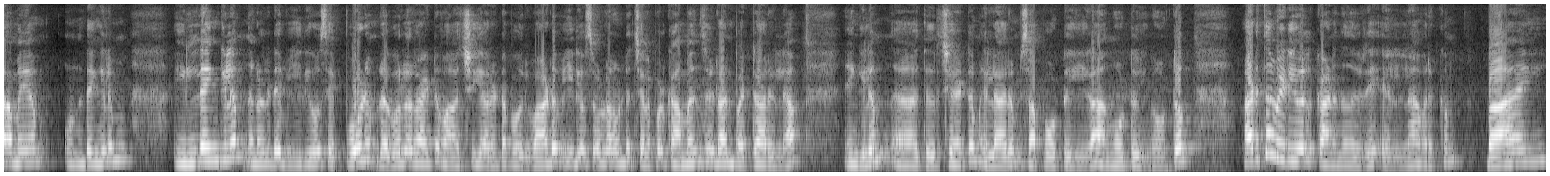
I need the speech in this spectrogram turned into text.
സമയം ഉണ്ടെങ്കിലും ഇല്ലെങ്കിലും നിങ്ങളുടെ വീഡിയോസ് എപ്പോഴും റെഗുലറായിട്ട് വാച്ച് ചെയ്യാറുണ്ട്. അപ്പോൾ ഒരുപാട് വീഡിയോസ് ഉള്ളതുകൊണ്ട് ചിലപ്പോൾ കമൻസ് ഇടാൻ പറ്റാറില്ല. എങ്കിലും തീർച്ചയായിട്ടും എല്ലാവരും സപ്പോർട്ട് ചെയ്യുക. അങ്ങോട്ടും ഇങ്ങോട്ടും. അടുത്ത വീഡിയോയിൽ കാണുന്നതുവരെ എല്ലാവർക്കും ബായ്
